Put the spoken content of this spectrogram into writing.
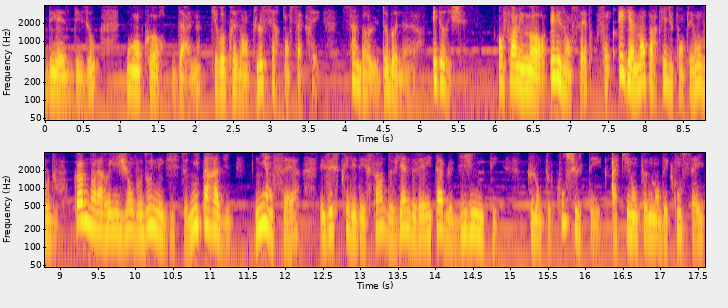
déesse des eaux, ou encore Dan, qui représente le serpent sacré, symbole de bonheur et de richesse. Enfin, les morts et les ancêtres font également partie du panthéon vaudou. Comme dans la religion vaudou, il n'existe ni paradis, ni enfer, les esprits des défunts deviennent de véritables divinités, que l'on peut consulter, à qui l'on peut demander conseil,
